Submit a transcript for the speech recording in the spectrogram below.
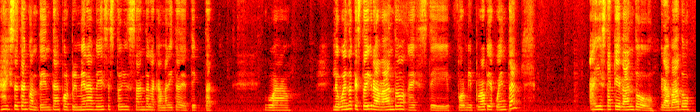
Ay, estoy tan contenta. Por primera vez estoy usando la camarita de TikTok. Wow. Lo bueno que estoy grabando este por mi propia cuenta. Ahí está quedando grabado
